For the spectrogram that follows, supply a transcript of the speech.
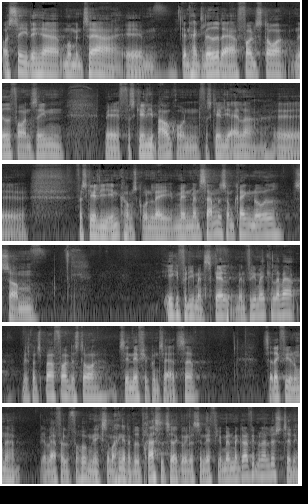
og se det her momentære, øh, den her glæde, der er. Folk står nede foran scenen med forskellige baggrunde, forskellige alder, øh, forskellige indkomstgrundlag, men man samles omkring noget, som ikke fordi man skal, men fordi man ikke kan lade være. Hvis man spørger folk, der står til en Nephew-koncert, så, så er der ikke fordi, der er nogen, der har, i hvert fald forhåbentlig ikke så mange, der er blevet presset til at gå ind og se Nephew, men man gør det, fordi man har lyst til det.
